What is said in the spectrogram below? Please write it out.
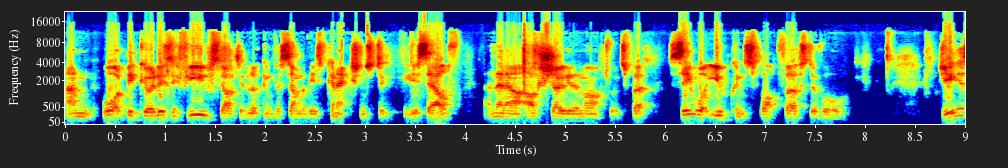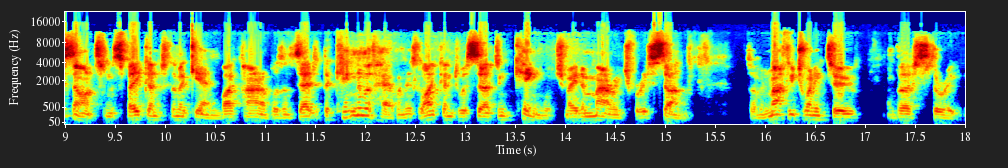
And what would be good is if you've started looking for some of these connections to yourself, and then I'll, show you them afterwards. But see what you can spot first of all. Jesus answered and spake unto them again by parables and said, The kingdom of heaven is like unto a certain king which made a marriage for his son. So I'm in Matthew 22, verse 3.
